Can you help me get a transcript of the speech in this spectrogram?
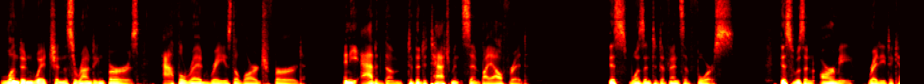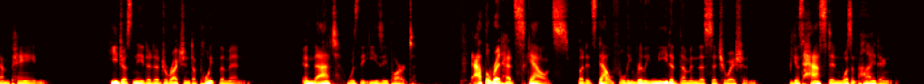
London Lundenwic, and the surrounding burghs, AEthelred raised a large fyrd, and he added them to the detachment sent by Alfred. This wasn't a defensive force. This was an army ready to campaign. He just needed a direction to point them in. And that was the easy part. AEthelred had scouts, but it's doubtful he really needed them in this situation, because Haston wasn't hiding.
